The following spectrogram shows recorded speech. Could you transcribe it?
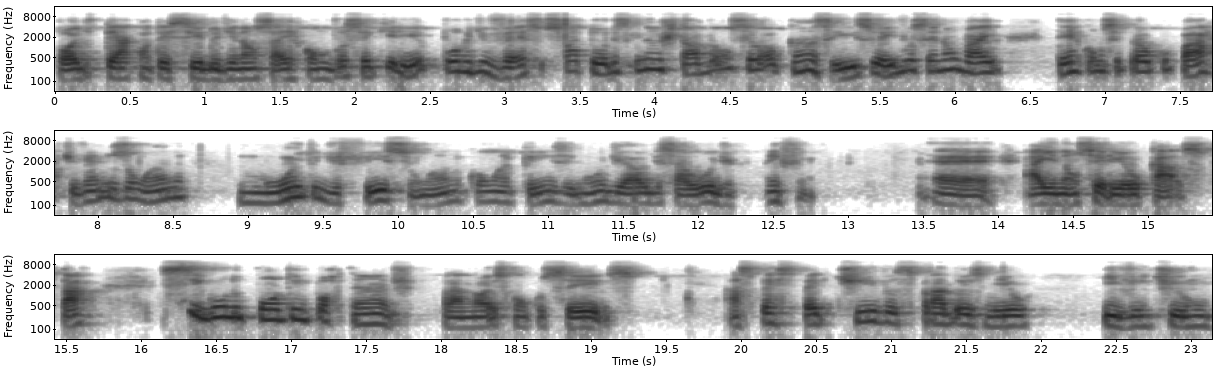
pode ter acontecido de não sair como você queria por diversos fatores que não estavam ao seu alcance. E isso aí você não vai ter como se preocupar. Tivemos um ano muito difícil, um ano com uma crise mundial de saúde, enfim, é, aí não seria o caso, tá? Segundo ponto importante para nós concurseiros, as perspectivas para 2021.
